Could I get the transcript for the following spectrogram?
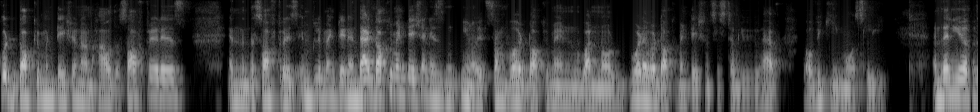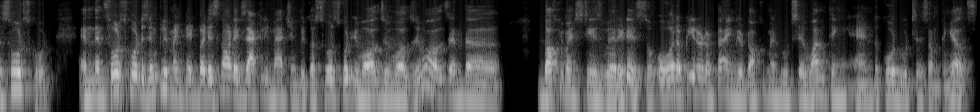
good documentation on how the software is and then the software is implemented and that documentation is you know it's some word document onenote whatever documentation system you have or wiki mostly and then you have the source code and then source code is implemented, but it's not exactly matching because source code evolves, evolves, evolves, and the document stays where it is. So over a period of time, your document would say one thing and the code would say something else.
